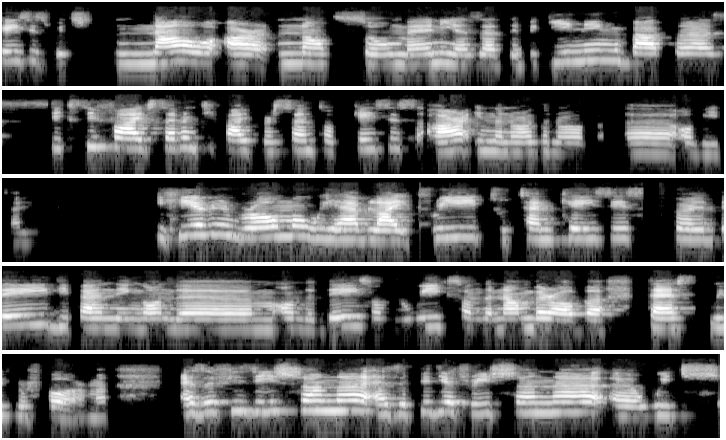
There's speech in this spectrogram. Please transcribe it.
cases, which now are not so many as at the beginning, but uh, 65 75% of cases are in the northern of, uh, of Italy here in Rome, we have like three to 10 cases per day, depending on the, um, on the days, on the weeks, on the number of uh, tests we perform. As a physician, as a pediatrician, uh, which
